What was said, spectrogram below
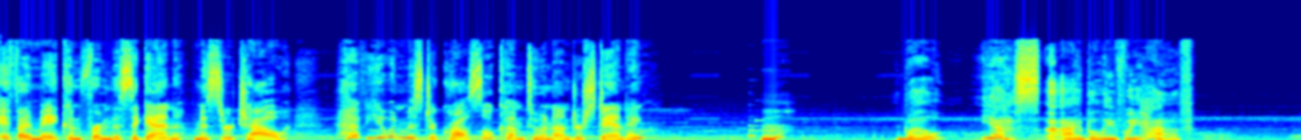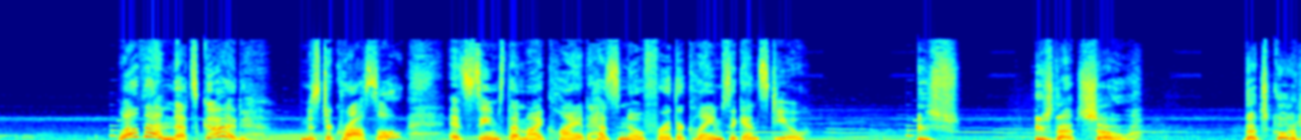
if I may confirm this again, Mr. Chow, have you and Mr. Crossell come to an understanding? Hmm? Well, yes, I believe we have. Well then, that's good. Mr. Crossell, it seems that my client has no further claims against you. Is. is that so? That's good.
